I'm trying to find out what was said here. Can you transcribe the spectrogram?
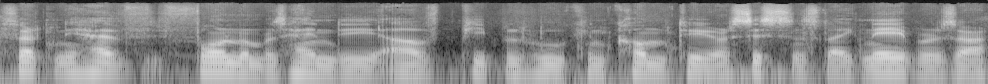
certainly have phone numbers handy of people who can come to your assistance, like neighbours or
